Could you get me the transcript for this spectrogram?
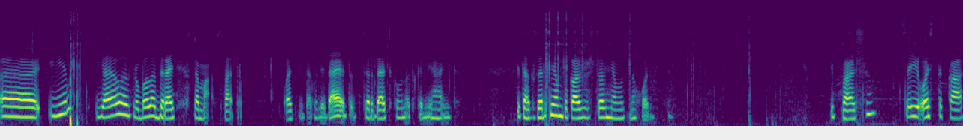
Е, і я його зробила, до речі, сама з. Ось він так виглядає, тут сердечко, воно таке м'ягеньке. І так, зараз я вам покажу, що в ньому знаходиться. І перше, це є ось така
